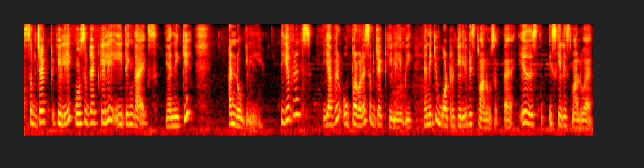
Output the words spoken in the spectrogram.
सब्जेक्ट के लिए, कौन सब्जेक्ट के लिए? ईटिंग द एग्स यानी कि अंडों के लिए। ठीक है फ्रेंड्स या फिर ऊपर वाले सब्जेक्ट के लिए भी, यानी कि वाटर के लिए भी इस्तेमाल हो सकता है। इस, इसके लिए इस्तेमाल हुआ है।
